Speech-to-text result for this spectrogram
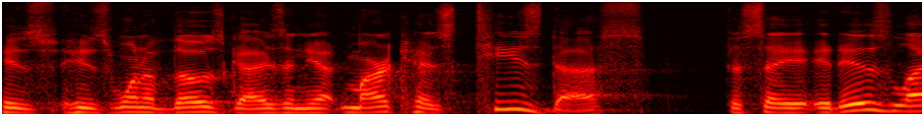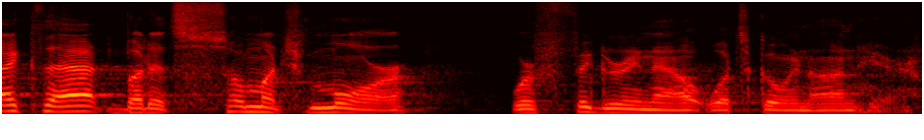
he's, he's one of those guys, and yet Mark has teased us to say it is like that, but it's so much more. We're figuring out what's going on here.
